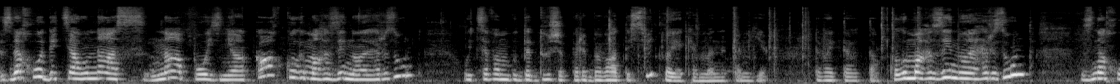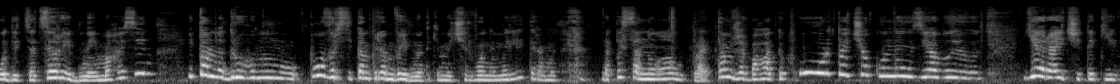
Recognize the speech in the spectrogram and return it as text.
знаходиться у нас на Позняках, коли магазин Егерзунд. Ой, це вам буде дуже перебивати світло, яке в мене там є. Давайте отак. Коли магазину Егерзунд знаходиться це рибний магазин, і там на другому поверсі, там прям видно такими червоними літерами написано аутлет. Там вже багато курточок у них з'явилось. Є речі такі,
